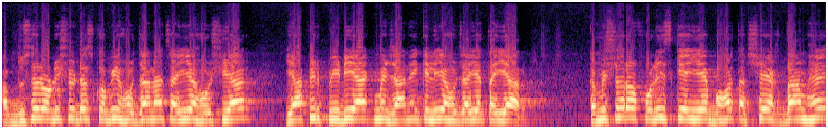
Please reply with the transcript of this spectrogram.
अब दूसरे रोडी शूटर्स को भी हो जाना चाहिए होशियार या फिर पीडी एक्ट में जाने के लिए हो जाइए तैयार। कमिश्नर ऑफ़ पुलिस के ये बहुत अच्छे इकदाम है।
